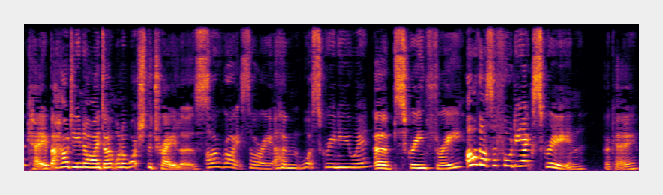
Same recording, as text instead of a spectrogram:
Okay, but how do you know I don't want to watch the trailers? Oh, right, sorry. Um, what screen are you in? Uh, screen three? Oh, that's a 4DX screen. Okay.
